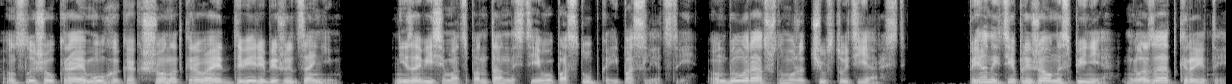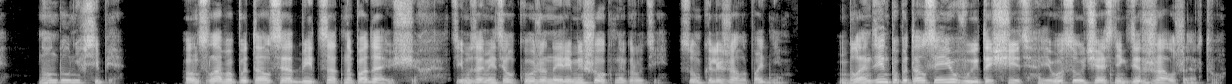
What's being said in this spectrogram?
Он слышал краем уха, как Шон открывает дверь и бежит за ним. Независимо от спонтанности его поступка и последствий, он был рад, что может чувствовать ярость. Пьяный тип лежал на спине, глаза открыты, но он был не в себе. Он слабо пытался отбиться от нападающих. Тим заметил кожаный ремешок на груди. Сумка лежала под ним. Блондин попытался ее вытащить, его соучастник держал жертву.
